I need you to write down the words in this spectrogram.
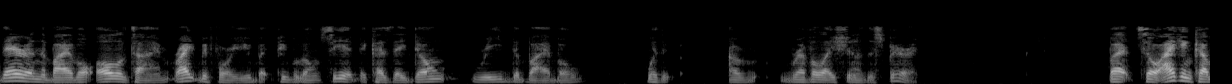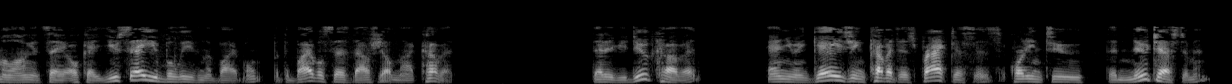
there in the Bible all the time, right before you, but people don't see it because they don't read the Bible with a revelation of the Spirit. But so I can come along and say, okay, you say you believe in the Bible, but the Bible says thou shalt not covet. That if you do covet, and you engage in covetous practices, according to the New Testament,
